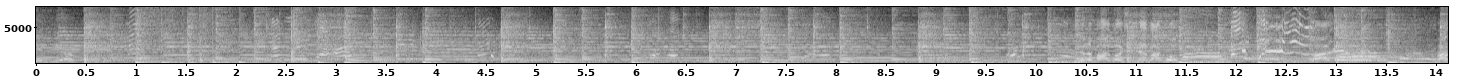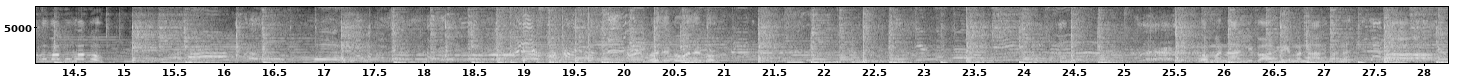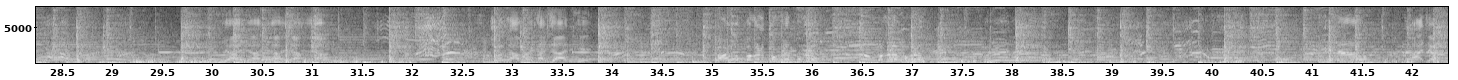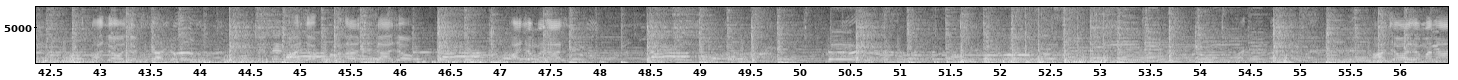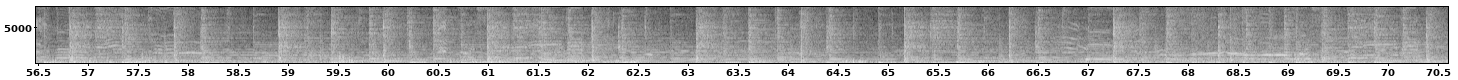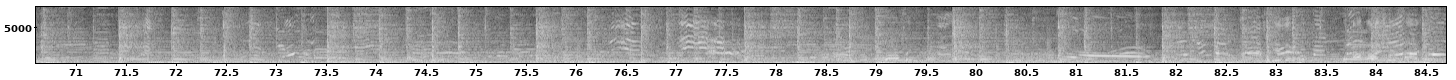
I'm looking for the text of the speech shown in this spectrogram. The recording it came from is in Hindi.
खेल हो आप चलो भागो, शीशा, भागो। भागो भागो भागो भागो। वो देखो वो देखो। वो मनाली भाग रही है, मनाल मना हाँ हाँ। चल जा रही है। पकड़ो पकड़ो पकड़ो। वाह भाई वाह। ये देखो आप हाथ छोड़ो हाथ छोड़ो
